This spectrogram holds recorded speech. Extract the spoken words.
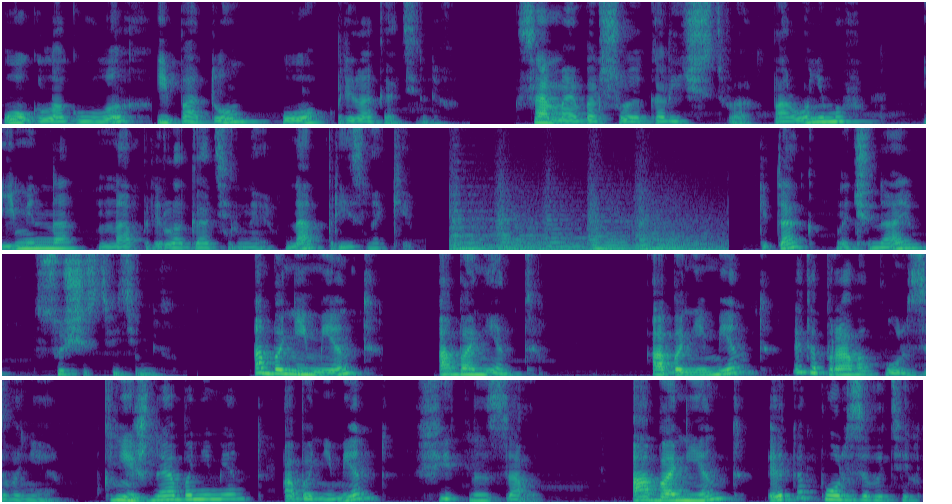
о глаголах и потом о прилагательных. Самое большое количество паронимов именно на прилагательные, на признаки. Итак, начинаем с существительных. Абонемент Абонент. Абонемент – это право пользования. Книжный абонемент, абонемент – фитнес-зал. Абонент – это пользователь.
